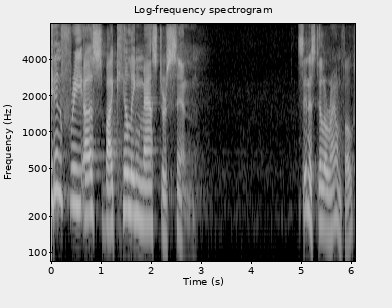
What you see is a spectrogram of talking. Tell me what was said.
He didn't free us by killing master sin. Sin is still around, folks.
